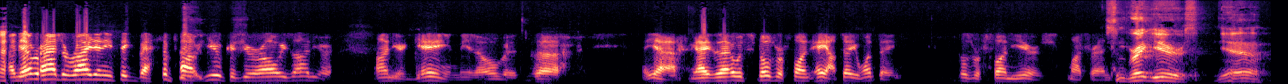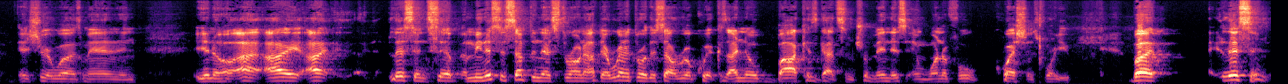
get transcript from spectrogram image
I never had to write anything bad about you because you were always on your on your game, you know. But uh, yeah, I, that was those were fun. Hey, I'll tell you one thing; those were fun years, my friend. Some great years. Yeah, it sure was, man. And you know, I I I listen, Sip. I mean, this is something that's thrown out there. We're gonna throw this out real quick because I know Bach has got some tremendous and wonderful questions for you. But listen,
